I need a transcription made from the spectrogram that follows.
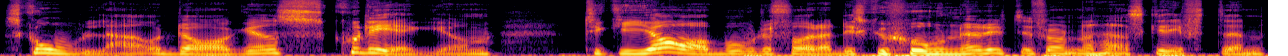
skola och dagens kollegium tycker jag borde föra diskussioner utifrån den här skriften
